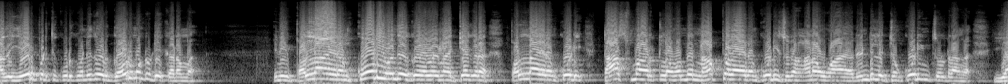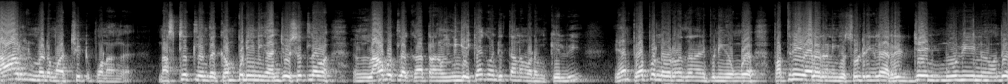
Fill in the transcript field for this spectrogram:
அதை ஏற்படுத்தி கொடுக்க வேண்டியது ஒரு கவர்மெண்ட்டுடைய கடமை. இன்னைக்கு பல்லாயிரம் கோடி வந்து நான் கேட்குறேன் பல்லாயிரம் கோடி. டாஸ்மார்க்கில் வந்து நாற்பதாயிரம் கோடி சொல்றாங்க. ஆனால் ரெண்டு லட்சம் கோடின்னு சொல்றாங்க. யார் மேடம் அடிச்சிட்டு போனாங்க? நஷ்டத்தில் இந்த கம்பெனி நீங்கள் அஞ்சு வருஷத்தில் லாபத்தில் காட்டுறாங்க. நீங்கள் கேட்க வேண்டியது தானே மேடம் கேள்வி? ஏன் பேப்பரில் வரணும் தானே? இப்போ நீங்கள் உங்கள் பத்திரிகையாளர் நீங்கள் சொல்கிறீங்களா ரெட் ஜெயின் மூவின்னு வந்து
